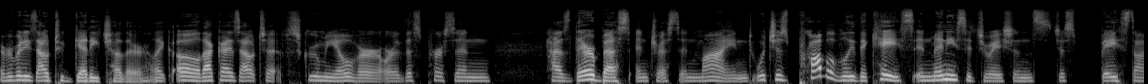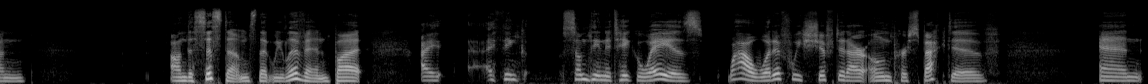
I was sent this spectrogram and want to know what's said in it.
everybody's out to get each other. Like oh that guy's out to screw me over or this person has their best interest in mind, which is probably the case in many situations just based on on the systems that we live in, but I I think something to take away is wow, what if we shifted our own perspective and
